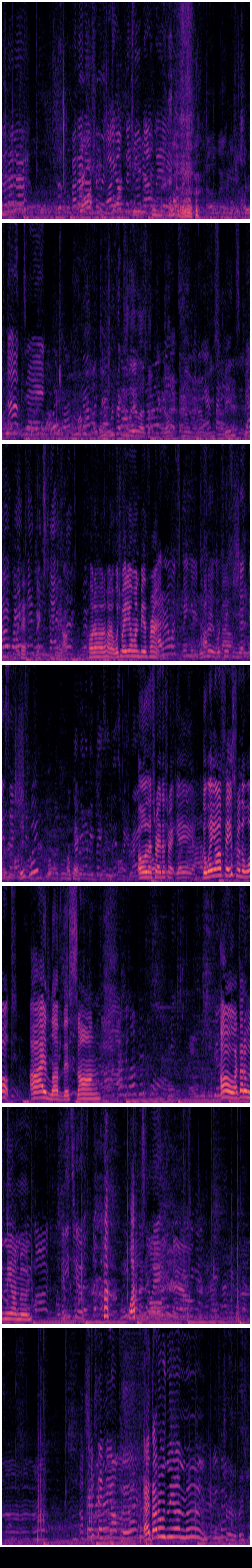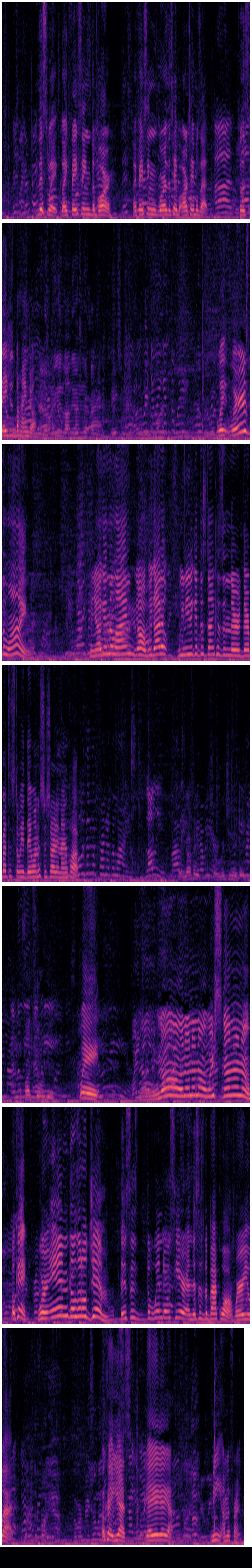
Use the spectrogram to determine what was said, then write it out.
Why y'all thinking that way? I'm dead. We, we practiced there last time. No, no, remember we spin, spin, Okay. like next to me. Hold on, hold on, hold on. Which way do you want to be the front? I don't know what spin you're talking about. Shit, this is This way? Okay. We're gonna be facing this way, right? Oh, that's right, that's right. Yeah, yeah, yeah. The way y'all face for the waltz. I love this song. I love this song. Oh, I thought it was Neon Moon. Me too. what? She said neon moon. I thought it was Neon Moon. Which way are they facing? This way, like facing the bar, like facing where the table, our table's at. Uh, So the stage is behind y'all. And then on the on the back. Facing. We were doing it the way. Wait, where is the line? Can y'all get in the line? Yo, we gotta, we need to get this done because then they're they're about to start. They want us to start at nine o'clock. Who's in the front of the line? Lolly. Lolly, Y'all get over here. so originally, Behind Lolly. Emily. Front's over here. Wait. Emily. No, no, no, no. We're no, no, no. Okay, we're in the little gym. This is the windows here, and this is the back wall. Where are you at? Where's the? Yeah. So we're facing Okay, yes. Yeah, yeah, yeah, yeah. Me, I'm the front.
